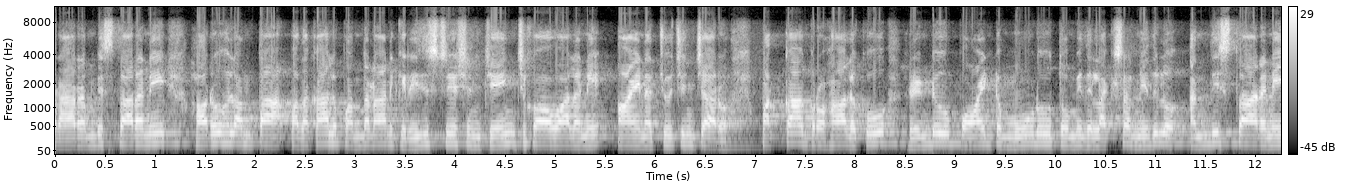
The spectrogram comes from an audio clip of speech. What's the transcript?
ప్రారంభిస్తారని అర్హులంతా పథకాలు పొందడానికి రిజిస్ట్రేషన్ చేయించుకోవాలని ఆయన సూచించారు. పక్కా గృహాలకు రెండు పాయింట్ మూడు తొమ్మిది లక్షల నిధులు అందిస్తారని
